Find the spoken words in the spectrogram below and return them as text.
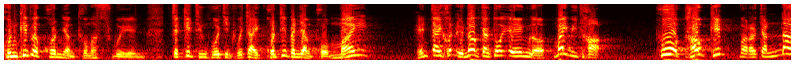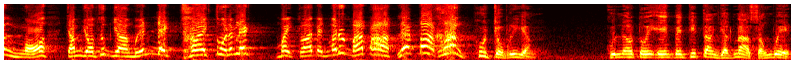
คุณคิดว่าคนอย่างโทมัสเวนจะคิดถึงหัวจิตหัวใจคนที่เป็นอย่างผมไหม เห็นใจคนอื่นนอกจากตัวเองเหรอ ไม่มีทางพวกเขาคิดว่าเราจะนั่งหงอจำยอมทุกอย่างเหมือนเด็กชายตัวเล็กๆ ไม่กลายเป็นมนุษย์หมาป่าและบ้าคลั่ง พูดจบหรือยัง คุณเอาตัวเองเป็นที่ตั้งอย่างน่าสังเวช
